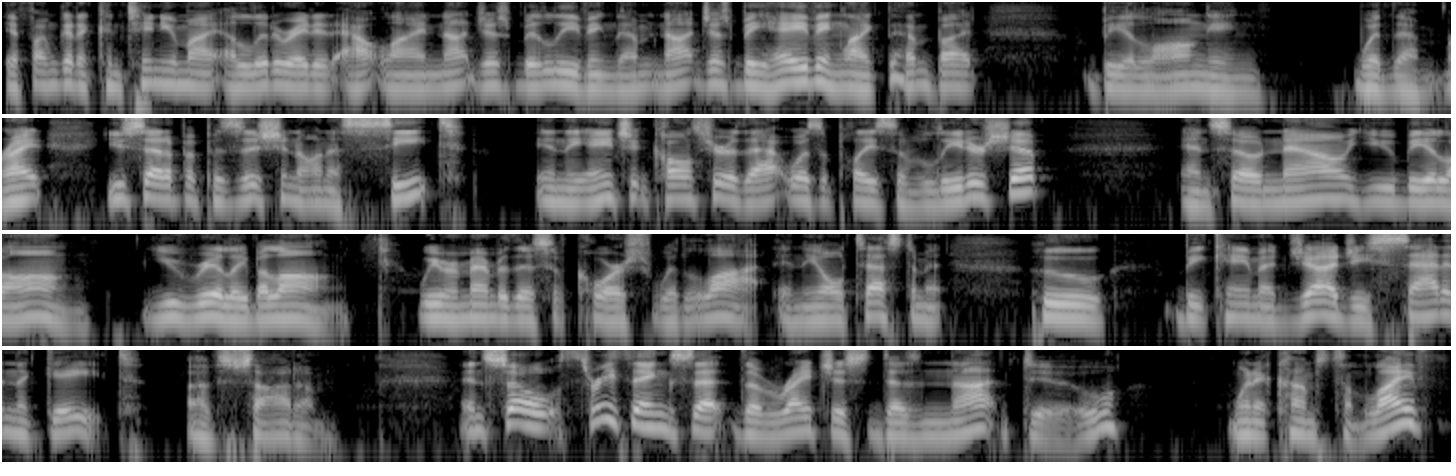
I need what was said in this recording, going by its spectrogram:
if I'm going to continue my alliterated outline, not just believing them, not just behaving like them, but belonging with them, right? You set up a position on a seat in the ancient culture, that was a place of leadership. And so now you belong. You really belong. We remember this, of course, with Lot in the Old Testament, who became a judge. He sat in the gate of Sodom. And so, three things that the righteous does not do when it comes to life,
